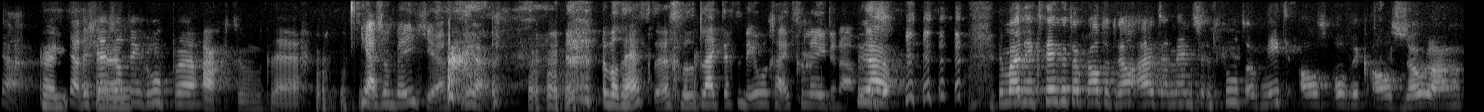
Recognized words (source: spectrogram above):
Ja, en, ja dus jij uh, zat in groep 8 uh, toen, Claire. Ja, zo'n beetje. Ja. Wat heftig, want het lijkt echt een eeuwigheid geleden namelijk. Ja. ja, maar ik denk het ook altijd wel uit aan mensen. Het voelt ook niet alsof ik al zo lang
